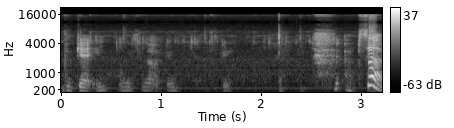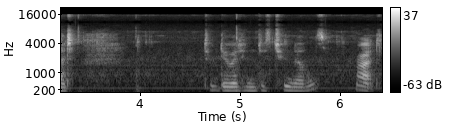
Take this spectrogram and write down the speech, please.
the game. Obviously that would be, be absurd to do it in just two levels. Right.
